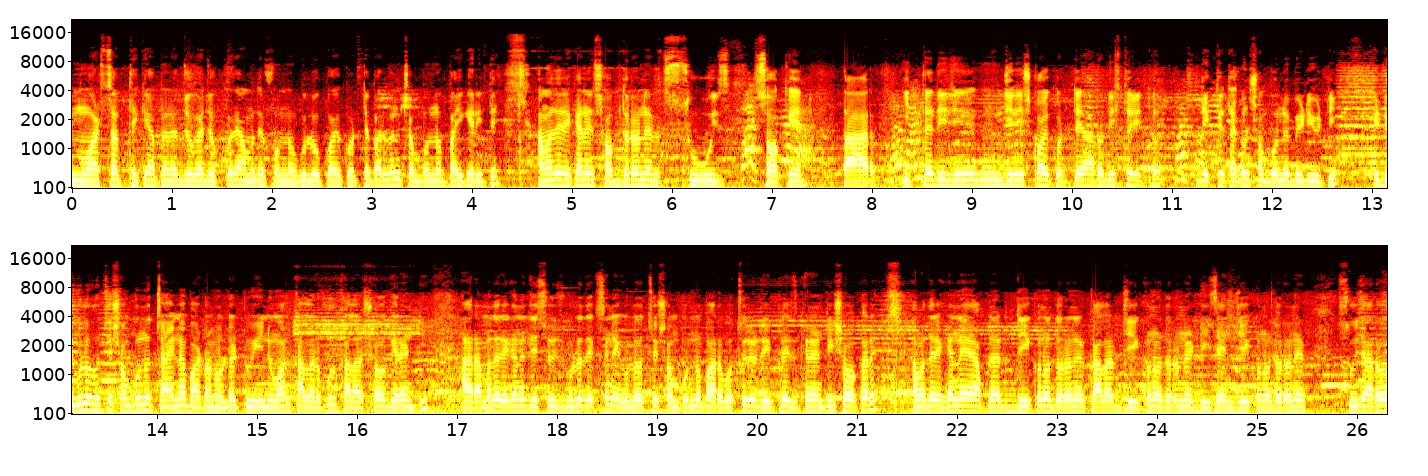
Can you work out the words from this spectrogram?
ইমো, হোয়াটসঅ্যাপ থেকে আপনারা যোগাযোগ করে আমাদের পণ্যগুলো ক্রয় করতে পারবেন সম্পূর্ণ পাইকারিতে। আমাদের এখানে সব ধরনের সুইচ সকেট তার ইত্যাদি জিনিস ক্রয় করতে আরও বিস্তারিত দেখতে থাকুন সম্পূর্ণ ভিডিওটি। এটিগুলো হচ্ছে সম্পূর্ণ China button holder two in one, colourful, colour সহ গ্যারান্টি। আর আমাদের এখানে যে সুইচগুলো দেখছেন, এগুলো হচ্ছে সম্পূর্ণ বারো বছরের রিপ্লেস গ্যারান্টি সহকারে। আমাদের এখানে আপনার যে কোনো ধরনের কালার যে কোনো ধরনের ডিজাইন যে কোনো ধরনের সুইচ আরও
